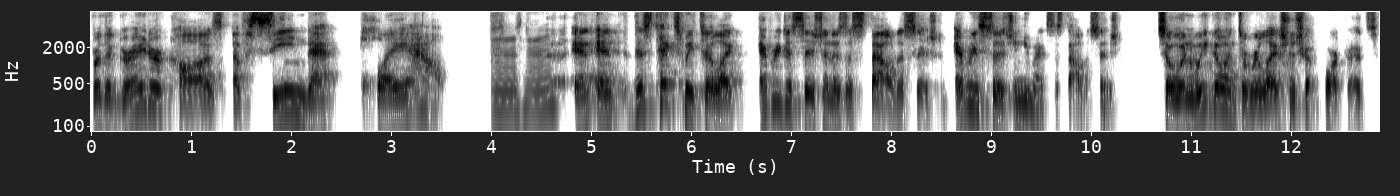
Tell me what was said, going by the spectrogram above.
for the greater cause of seeing that play out. Mm-hmm. And and this takes me to like every decision is a style decision. Every decision you make is a style decision. So when we go into relationship portraits,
